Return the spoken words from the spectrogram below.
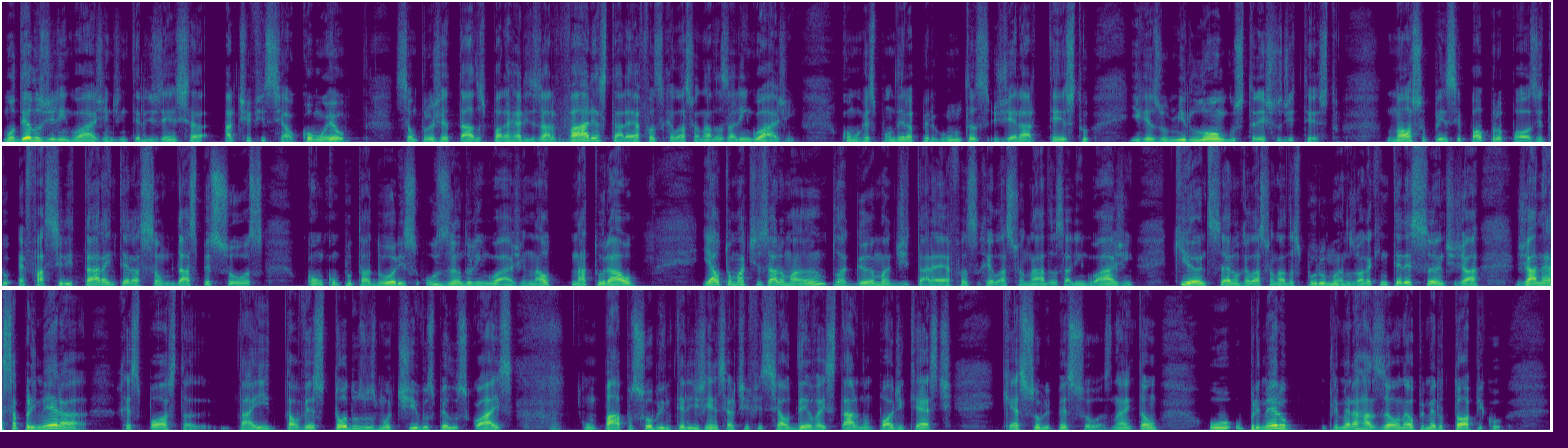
Modelos de linguagem de inteligência artificial como eu são projetados para realizar várias tarefas relacionadas à linguagem, como responder a perguntas, gerar texto e resumir longos trechos de texto. Nosso principal propósito é facilitar a interação das pessoas com computadores usando linguagem natural e automatizar uma ampla gama de tarefas relacionadas à linguagem que antes eram relacionadas por humanos. Olha que interessante, já, já nessa primeira resposta, está aí talvez todos os motivos pelos quais um papo sobre inteligência artificial deva estar num podcast que é sobre pessoas. Né? Então, o, o primeiro, primeira razão, né, o primeiro tópico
